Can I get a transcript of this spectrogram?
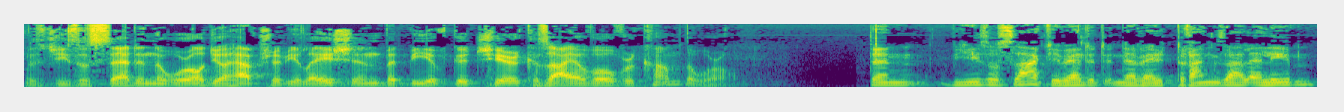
As Jesus said, in the world you'll have tribulation, but be of good cheer, because I have overcome the world. Denn wie Jesus sagt, ihr werdet in der Welt Drangsal erleben,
